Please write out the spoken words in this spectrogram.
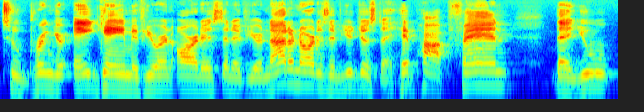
to bring your A game if you're an artist. And if you're not an artist, if you're just a hip hop fan, then you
